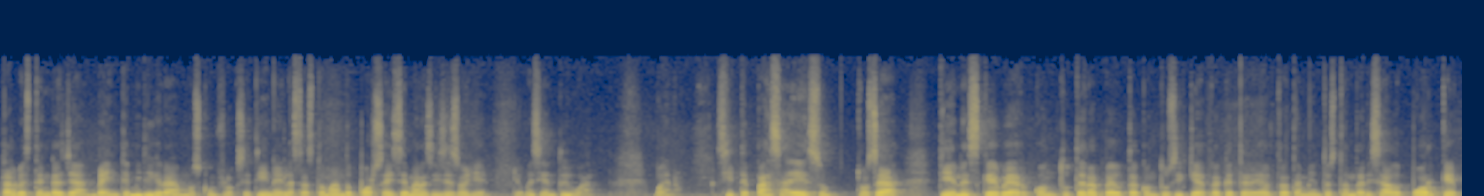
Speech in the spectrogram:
tal vez tengas ya 20 miligramos con floxetina y la estás tomando por seis semanas y dices, oye, yo me siento igual. Bueno, si te pasa eso, o sea, tienes que ver con tu terapeuta, con tu psiquiatra que te dé el tratamiento estandarizado, porque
